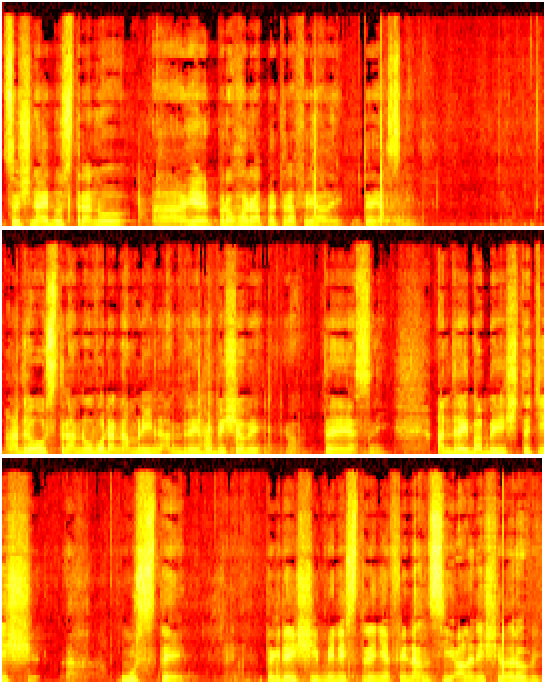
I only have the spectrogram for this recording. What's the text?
Což na jednu stranu je prohra Petra Fialy, to je jasný. A na druhou stranu voda na mlín Andrej Babišovi, jo, to je jasný. Andrej Babiš totiž ústy tehdejší ministrině financí Aleny Šilerový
